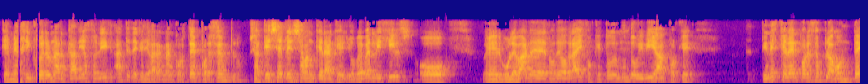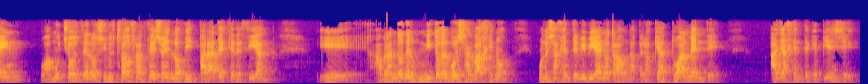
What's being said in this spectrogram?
que México era una Arcadia feliz antes de que llegara Hernán Cortés, por ejemplo. O sea, ¿qué se pensaban que era aquello? ¿Beverly Hills o el Boulevard de Rodeo Drive o que todo el mundo vivía? Porque tienes que leer, por ejemplo, a Montaigne o a muchos de los ilustrados franceses los disparates que decían y hablando del mito del buen salvaje, ¿no? Bueno, esa gente vivía en otra onda, pero es que actualmente haya gente que piense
